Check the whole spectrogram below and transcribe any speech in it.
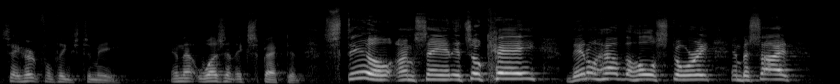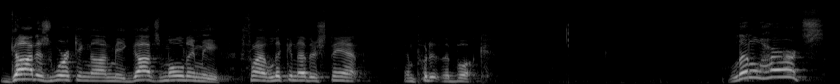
say hurtful things to me and that wasn't expected. Still, I'm saying it's okay. They don't have the whole story. And beside, God is working on me, God's molding me. So I lick another stamp and put it in the book. Little hurts.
